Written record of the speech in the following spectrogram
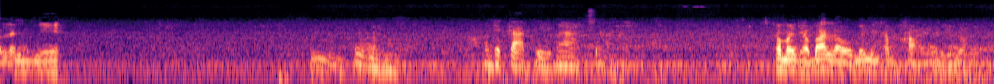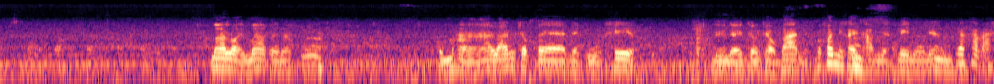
นๆเลยเป็นเย็นอืม บรรยากาศดีมากสวยทำไมแถวบ้านเราไม่มีทำขายอย่างนี้เนาะมาอร่อยมากเลยนะ ผมหาร้านกาแฟในกรุงเทพหรือไหนแถวแถวบ้านเนี่ยไม่ค่อยมีใครทำเนี่ยเมนูเนี้ย เดี๋ยวครับอะ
